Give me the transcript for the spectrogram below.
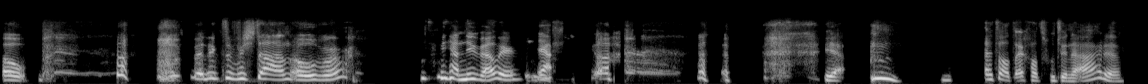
Oh, ben ik te verstaan over? Ja, nu wel weer. Ja. Ja, het had echt wat voet in de aarde.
